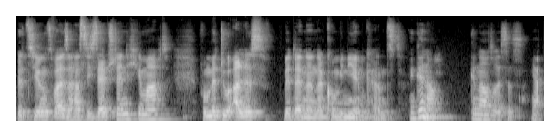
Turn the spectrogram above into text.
beziehungsweise hast dich selbstständig gemacht, womit du alles miteinander kombinieren kannst. Genau, genau so ist es, ja.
